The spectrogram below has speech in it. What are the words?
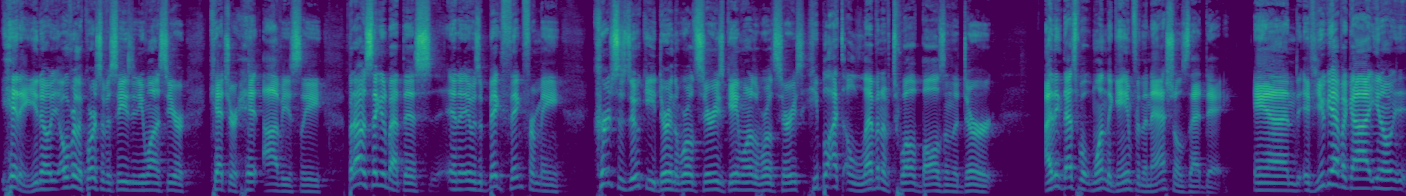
hitting. You know, over the course of a season, you want to see your catcher hit, obviously. But I was thinking about this, and it was a big thing for me. Kurt Suzuki during the World Series, game one of the World Series, he blocked 11 of 12 balls in the dirt. I think that's what won the game for the Nationals that day. And if you have a guy, you know,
